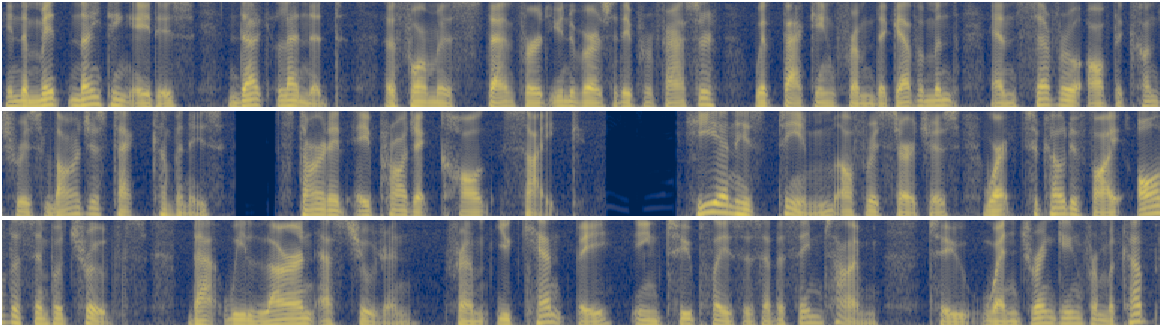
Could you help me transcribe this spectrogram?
In the mid 1980s, Doug Lenat, a former Stanford University professor with backing from the government and several of the country's largest tech companies, started a project called Cyc. He and his team of researchers worked to codify all the simple truths that we learn as children, from you can't be in two places at the same time to when drinking from a cup,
